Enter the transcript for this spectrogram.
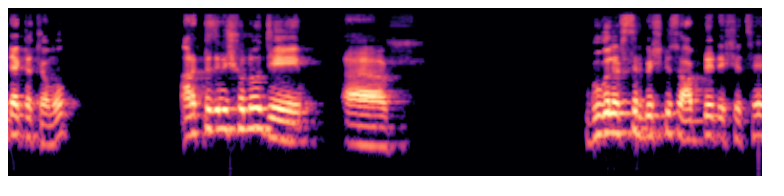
এটা একটা চমক। আরেকটা জিনিস হলো যে গুগল এর বেশ কিছু আপডেট এসেছে।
